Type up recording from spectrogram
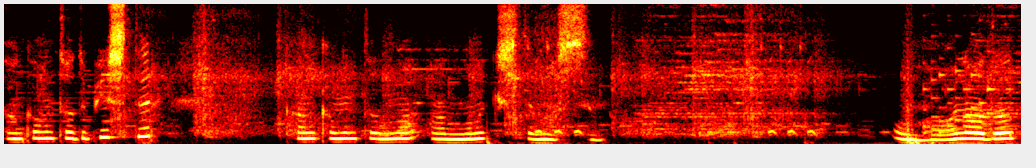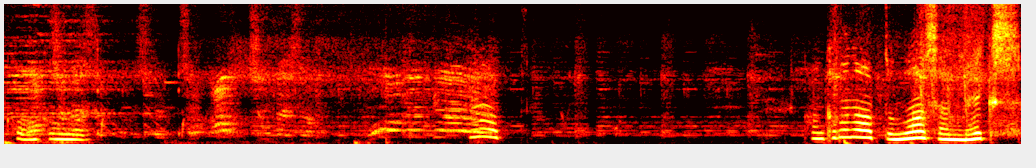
Kankamın tadı pistir. Kankamın tadını anlamak istemezsin. Oğlum hala da kankam var. Ne yaptın? Kankama ne yaptın lan sen Max?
